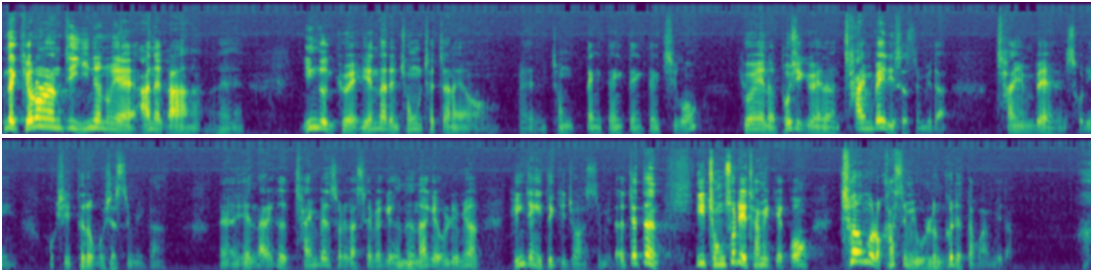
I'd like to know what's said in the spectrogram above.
근데 결혼한 지 2년 후에 아내가 예, 인근 교회 옛날엔 종을 쳤잖아요. 예, 종 땡땡땡땡 치고 교회는 도시 교회는 차인벨이 있었습니다. 차인벨 소리 혹시 들어보셨습니까? 예, 옛날에 그 차인벨 소리가 새벽에 은은하게 울리면 굉장히 듣기 좋았습니다. 어쨌든 이 종소리에 잠이 깼고 처음으로 가슴이 울렁거렸다고 합니다. 하,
